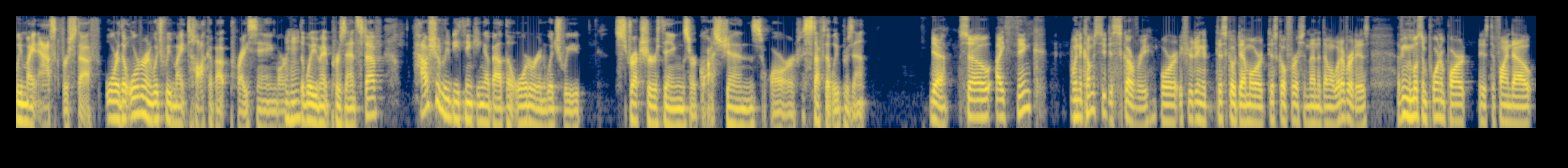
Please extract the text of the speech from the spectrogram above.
we might ask for stuff or the order in which we might talk about pricing or mm-hmm. the way we might present stuff. How should we be thinking about the order in which we structure things or questions or stuff that we present? Yeah. So I think when it comes to discovery, or if you're doing a disco demo or disco first and then a demo, whatever it is, I think the most important part is to find out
